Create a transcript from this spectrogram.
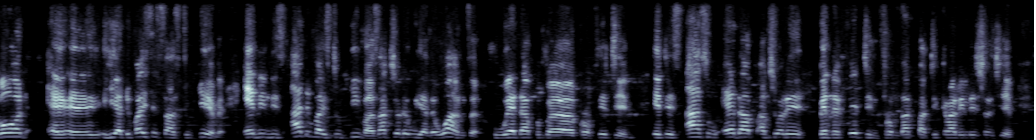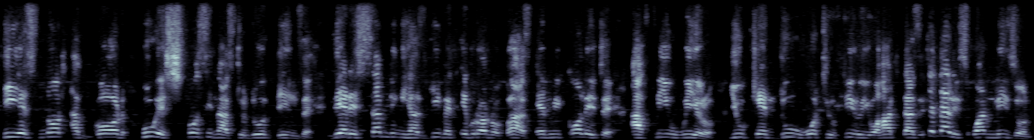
God uh, he advises us to give. And in his advice to give us actually we are the ones who end up uh, profiting. It is us who end up actually benefiting from that particular relationship. He is not a god who is forcing us to do things. There is something he has given every one of us and we call it a free will. You can do what you feel your heart does. It and that is one reason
